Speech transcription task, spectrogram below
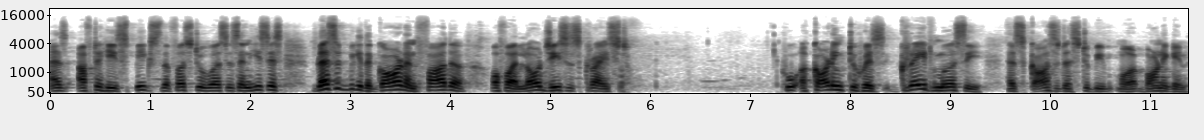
as after he speaks the first two verses, and he says, Blessed be the God and Father of our Lord Jesus Christ, who according to his great mercy has caused us to be born again.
